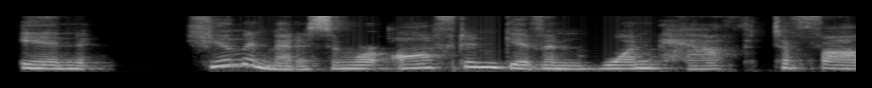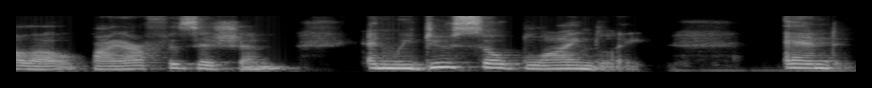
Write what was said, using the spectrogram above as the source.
in human medicine, we're often given one path to follow by our physician, and we do so blindly. And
